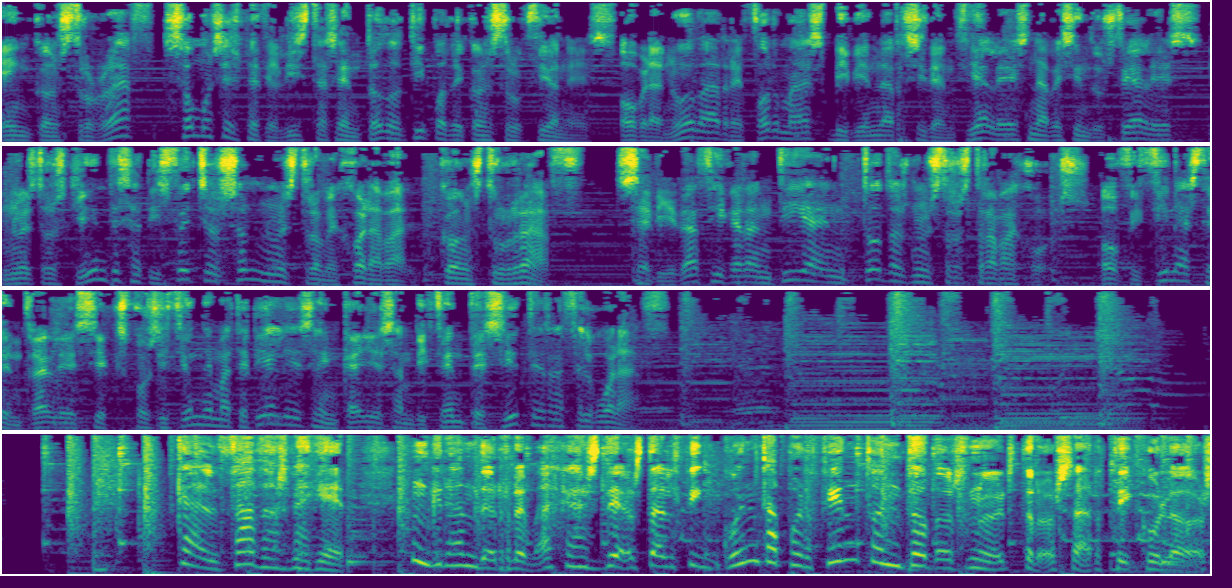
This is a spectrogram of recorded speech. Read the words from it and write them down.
En Construraf somos especialistas en todo tipo de construcciones. Obra nueva, reformas, viviendas residenciales, naves industriales. Nuestros clientes satisfechos son nuestro mejor aval. Construraf. Seriedad y garantía en todos nuestros trabajos. Oficinas centrales y exposición de materiales en calle San Vicente 7 Rafael Guaraz. Calzados Beguer. Grandes rebajas de hasta el 50% en todos nuestros artículos.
